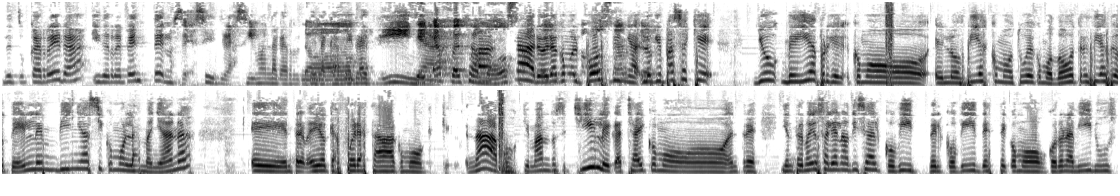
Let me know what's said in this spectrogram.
de tu carrera y de repente, no sé si la cima en la car- de la carrera de Viña. ella fue Ah, famosa. claro, era como el post viña. Lo que pasa es que yo veía porque como en los días como tuve como dos o tres días de hotel en Viña, así como en las mañanas, eh, entre medio que afuera estaba como que- nada, pues quemándose Chile, ¿cachai? Como entre y entre medio salía la noticia del COVID, del COVID, de este como coronavirus,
